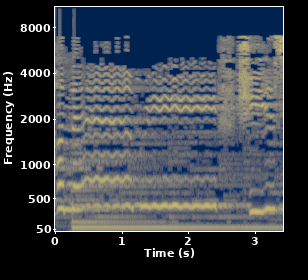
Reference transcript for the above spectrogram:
Her memory. She is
